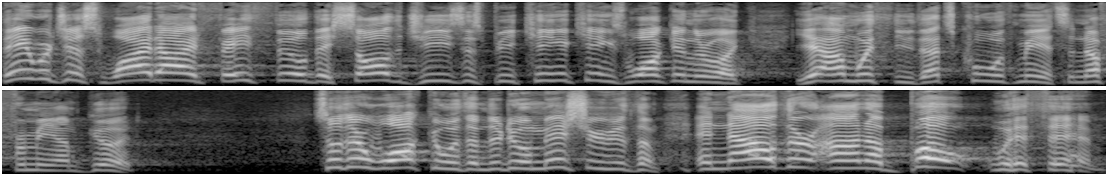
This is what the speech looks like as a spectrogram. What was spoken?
They were just wide eyed, faith filled. They saw Jesus be King of Kings walk in. They're like, Yeah, I'm with you. That's cool with me. It's enough for me. I'm good. So they're walking with him. They're doing ministry with him. And now they're on a boat with him.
